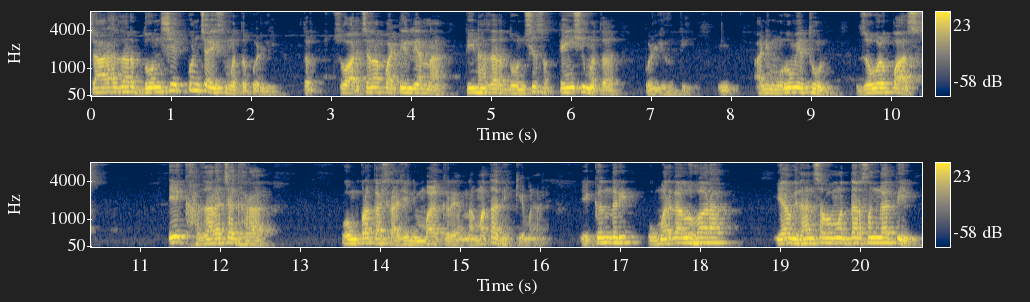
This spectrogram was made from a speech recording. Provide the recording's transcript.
चार हजार दोनशे एकोणचाळीस मतं पडली. तर स्वार्चना पाटील यांना तीन हजार दोनशे सत्त्याऐंशी मतं पडली होती. आणि मुरुम येथून जवळपास एक हजाराच्या घरात ओमप्रकाश राजे निंबाळकर यांना मताधिक्य मिळालं. एकंदरीत उमरगा लोहारा या विधानसभा मतदारसंघातील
